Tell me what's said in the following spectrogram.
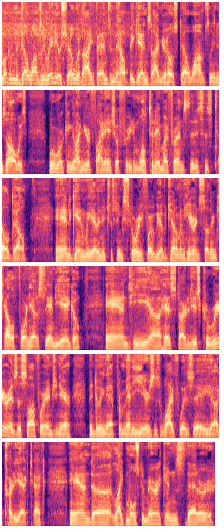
Welcome to the Del Walmsley Radio Show, where the hype ends and the help begins. I'm your host, Del Walmsley, and as always, we're working on your financial freedom. Well, today, my friends, this is Tell Del. And again, we have an interesting story for you. We have a gentleman here in Southern California out of San Diego, and he uh, has started his career as a software engineer, been doing that for many years. His wife was a uh, cardiac tech, and uh, like most Americans that are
